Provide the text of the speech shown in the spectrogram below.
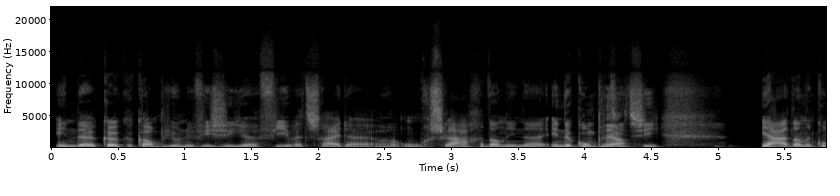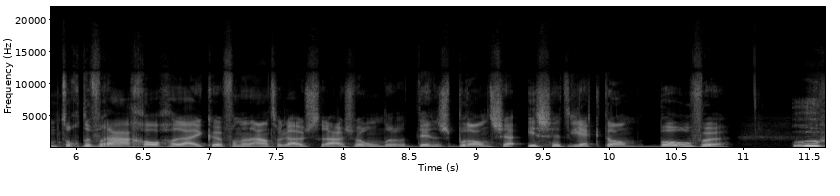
in de keukenkampioen-divisie. Eh, vier wedstrijden eh, ongeslagen dan in, eh, in de competitie. Ja. Dan komt toch de vraag al gelijk eh, van een aantal luisteraars, waaronder Dennis Brands. Ja, is het rek dan boven? Oeh,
